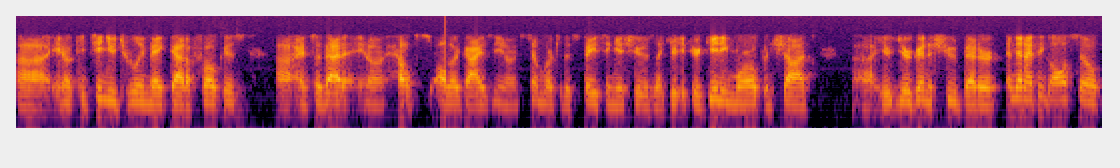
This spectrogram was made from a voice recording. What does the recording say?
Uh, you know, continue to really make that a focus. Uh, and so that you know helps all their guys. You know, similar to the spacing issues. Like you're, if you're getting more open shots, uh, you're, you're going to shoot better. And then I think also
